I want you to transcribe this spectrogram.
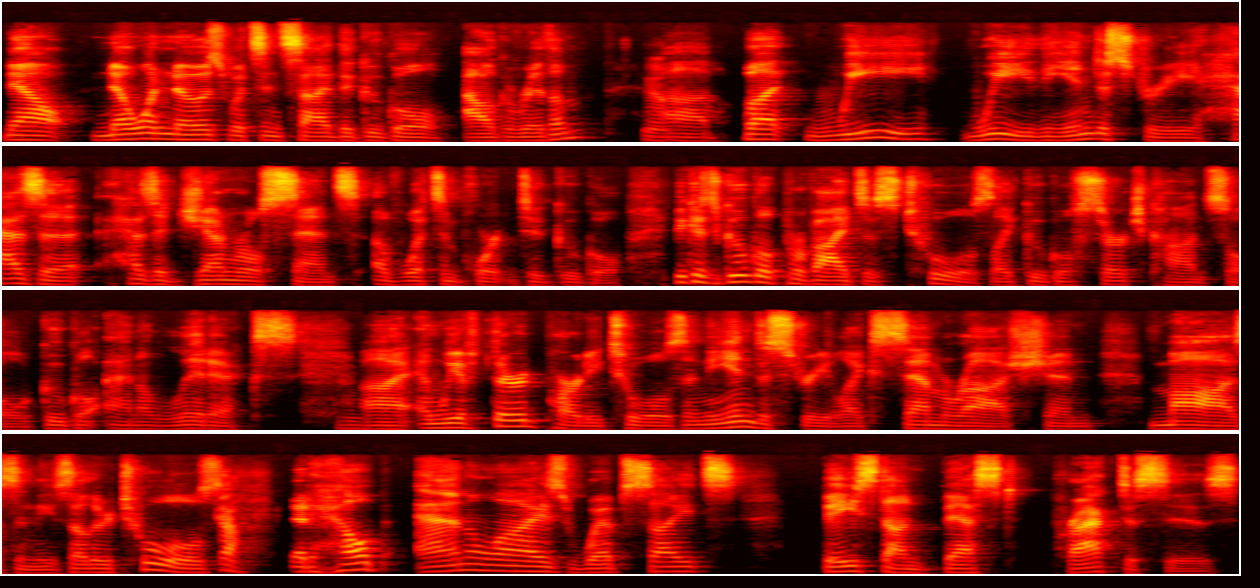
Now, no one knows what's inside the Google algorithm. Yeah. Uh, but we, we, the industry has a has a general sense of what's important to Google because Google provides us tools like Google Search Console, Google Analytics, mm-hmm. uh, and we have third-party tools in the industry like SEMrush and Moz and these other tools yeah. that help analyze websites based on best practices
